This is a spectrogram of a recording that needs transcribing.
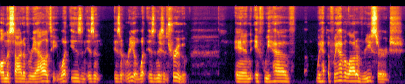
on the side of reality. What is and isn't isn't real? What is and isn't true? And if we have we ha- if we have a lot of research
